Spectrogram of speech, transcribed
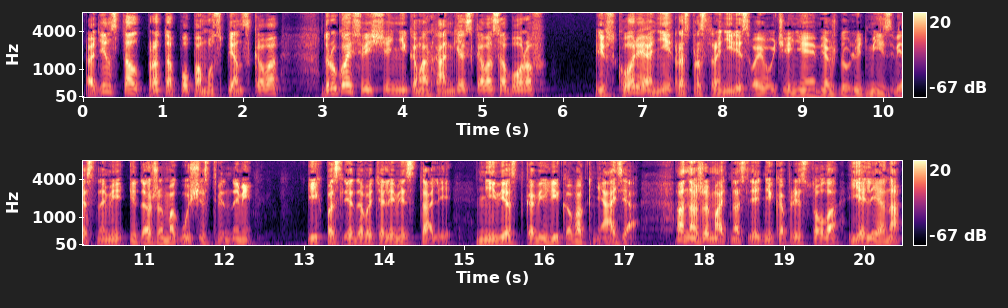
Один стал протопопом Успенского, другой священником Архангельского соборов. и вскоре они распространили свое учение между людьми известными и даже могущественными. Их последователями стали невестка великого князя, она же мать наследника престола Елена.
